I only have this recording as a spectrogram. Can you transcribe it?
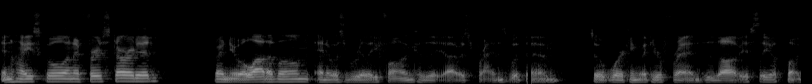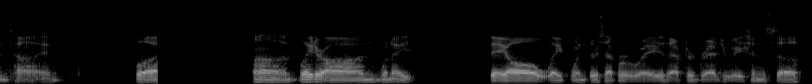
in high school and I first started. I knew a lot of them, and it was really fun because I was friends with them. So working with your friends is obviously a fun time. But um, later on, when I they all like went their separate ways after graduation and stuff,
